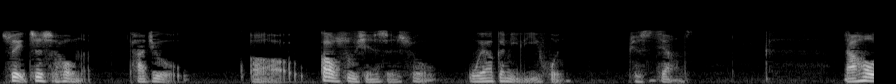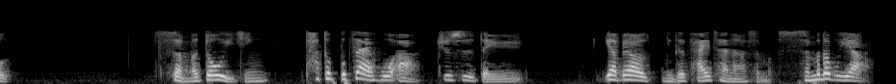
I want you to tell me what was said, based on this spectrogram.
所以这时候呢，他就呃告诉先生说，我要跟你离婚，就是这样子。然后什么都已经他都不在乎啊，就是等于要不要你的财产啊，什么什么都不要，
